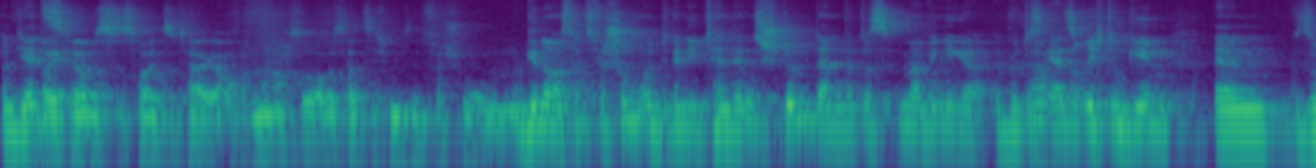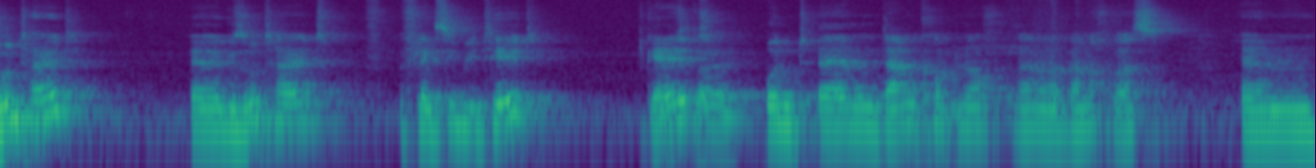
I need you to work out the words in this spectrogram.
Und jetzt, aber ich glaube, es ist heutzutage auch immer noch so, aber es hat sich ein bisschen verschoben. Ne? Genau, es hat sich verschoben und wenn die Tendenz stimmt, dann wird es immer weniger, wird es ja. eher so Richtung gehen, ähm, Gesundheit, äh, Gesundheit, Flexibilität, Geld Lifestyle. und ähm, dann kommt noch, äh, war noch was. Ähm,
